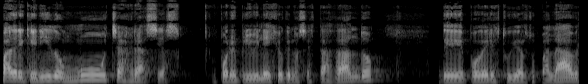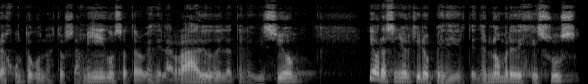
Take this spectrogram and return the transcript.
Padre querido, muchas gracias por el privilegio que nos estás dando de poder estudiar tu palabra junto con nuestros amigos a través de la radio, de la televisión. Y ahora, Señor, quiero pedirte, en el nombre de Jesús,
